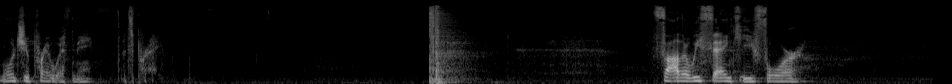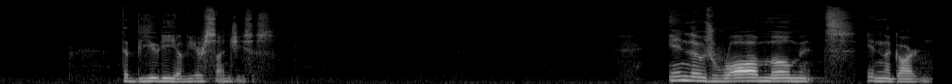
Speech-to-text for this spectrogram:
Won't you pray with me? Let's pray. Father, we thank you for the beauty of your Son, Jesus. In those raw moments in the garden,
